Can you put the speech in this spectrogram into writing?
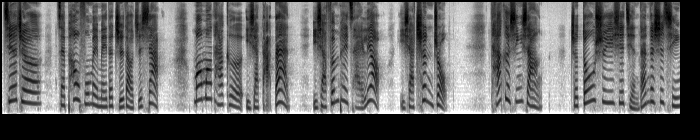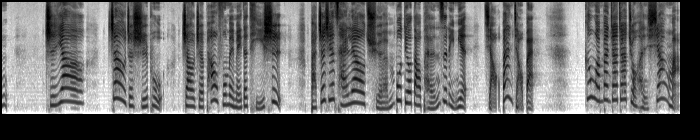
接着，在泡芙妹妹的指导之下，猫猫塔可一下打蛋，一下分配材料，一下称重。塔可心想，这都是一些简单的事情，只要照着食谱，照着泡芙妹妹的提示，把这些材料全部丢到盆子里面，搅拌搅拌。”跟玩扮家家酒很像嘛，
